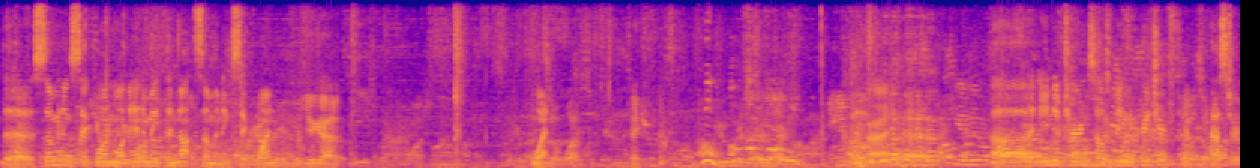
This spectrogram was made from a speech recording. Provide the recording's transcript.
The summoning sick one will animate the not summoning sick one. You got it. One. Thanks. Alright. Uh, end of turn, self being a creature. Faster.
